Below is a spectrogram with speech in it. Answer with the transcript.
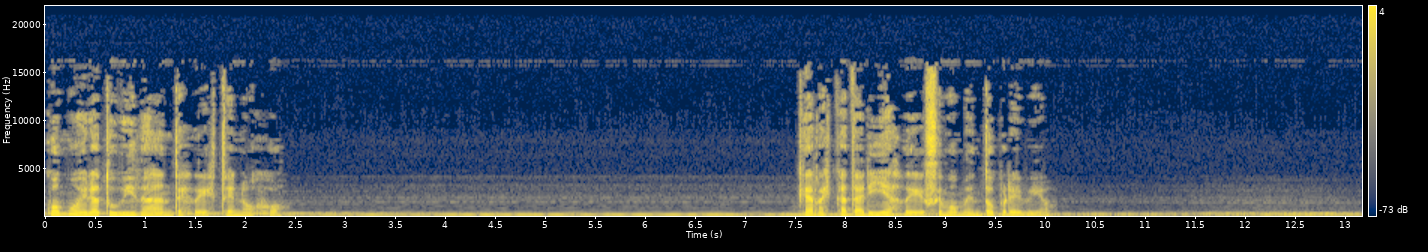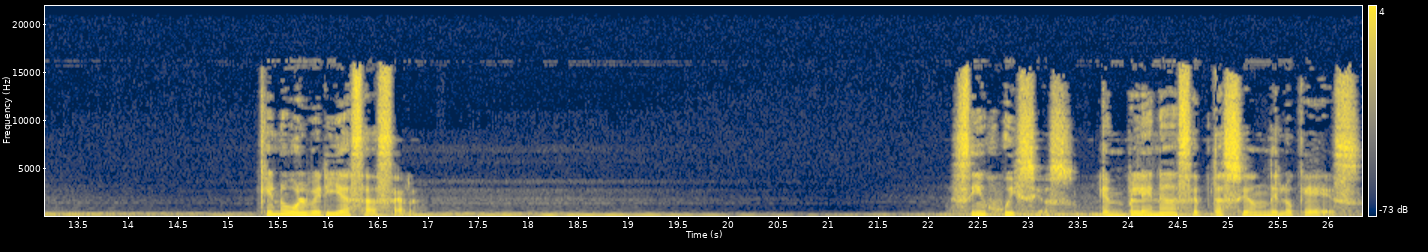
¿Cómo era tu vida antes de este enojo? ¿Qué rescatarías de ese momento previo? ¿Qué no volverías a hacer? Sin juicios, en plena aceptación de lo que es.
